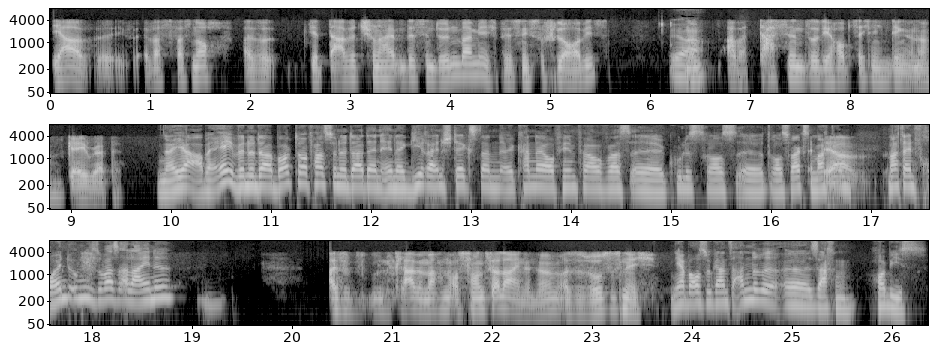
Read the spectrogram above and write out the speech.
ja, was, was noch? Also da wird schon halt ein bisschen dünn bei mir, ich habe jetzt nicht so viele Hobbys, Ja. ne? aber das sind so die hauptsächlichen Dinge, ne? Gay-Rap. Naja, aber ey, wenn du da Bock drauf hast und du da deine Energie reinsteckst, dann äh, kann da auf jeden Fall auch was äh, Cooles draus, äh, draus wachsen. Macht, Ja. dein, macht dein Freund irgendwie sowas alleine? Also klar, wir machen auch Songs alleine, ne? Also so ist es nicht. Ja, aber auch so ganz andere äh, Sachen, Hobbys.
